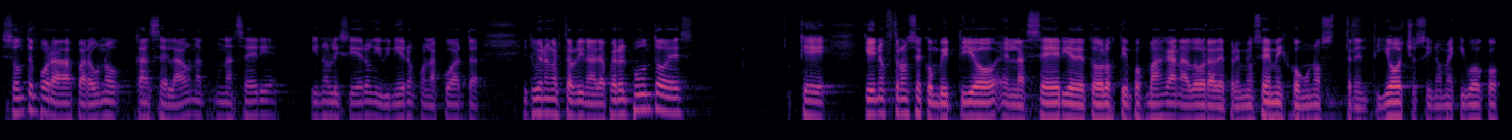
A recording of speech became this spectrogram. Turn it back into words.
son temporadas para uno cancelar una serie y no lo hicieron y vinieron con la cuarta y tuvieron extraordinaria. Pero el punto es que Game of Thrones se convirtió en la serie de todos los tiempos más ganadora de premios Emmy con unos 38, si no me equivoco,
